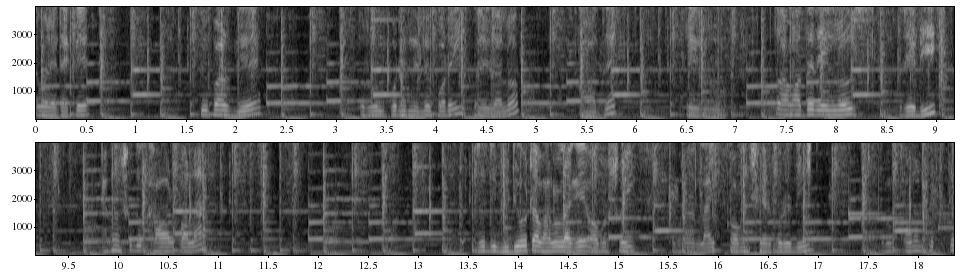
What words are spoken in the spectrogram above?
এবার এটাকে পেপার দিয়ে রোল করে নিলে পরেই হয়ে গেল আমাদের এগ রোল। তো আমাদের এগ রোলস রেডি। এখন শুধু খাওয়ার পালা। যদি ভিডিওটা ভালো লাগে অবশ্যই তোমরা লাইক কমেন্ট শেয়ার করে দিও। এবং কমেন্ট করতে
